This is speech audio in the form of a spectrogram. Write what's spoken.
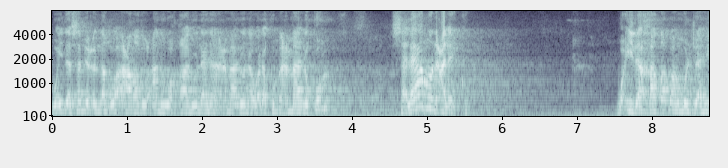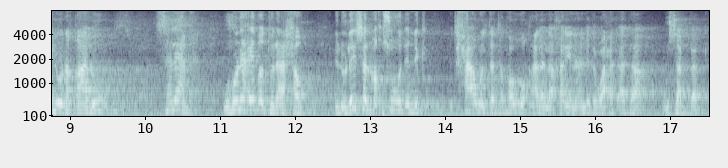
وإذا سمعوا اللغو أعرضوا عنه وقالوا لنا أعمالنا ولكم أعمالكم سلام عليكم. وإذا خاطبهم الجاهلون قالوا سلاما. وهنا أيضا تلاحظ أنه ليس المقصود أنك تحاول تتفوق على الآخرين يعني مثل واحد أتى وسبك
